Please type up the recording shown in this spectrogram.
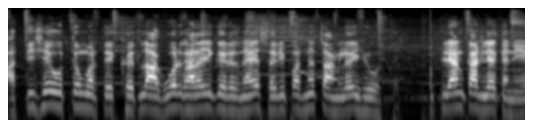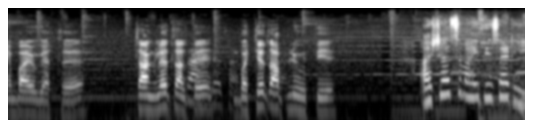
अतिशय उत्तम वाटते खत लागवड घालायची गरज नाही. सरीपासून चांगलं हे होतं प्लॅन काढल्या का नाही बायोगॅसचं? चांगलं चालतंय. बचत आपली होती. अशाच माहितीसाठी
